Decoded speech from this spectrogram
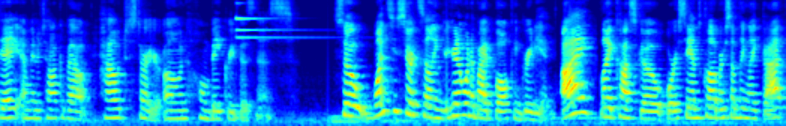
Today I'm going to talk about how to start your own home bakery business. So once you start selling, you're going to want to buy bulk ingredients. I like Costco or Sam's Club or something like that,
